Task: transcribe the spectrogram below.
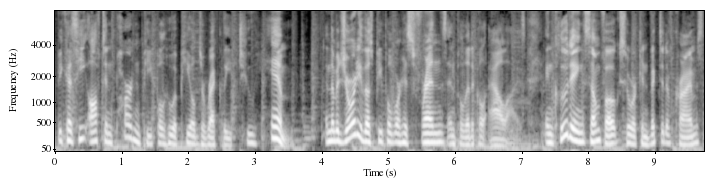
because he often pardoned people who appealed directly to him. And the majority of those people were his friends and political allies, including some folks who were convicted of crimes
